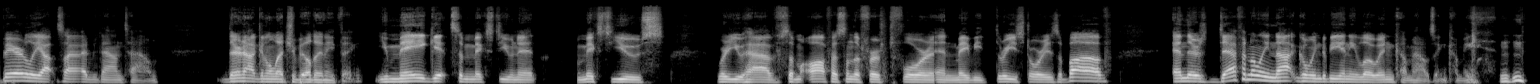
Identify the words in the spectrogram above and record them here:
barely outside of downtown, they're not going to let you build anything. You may get some mixed unit, mixed use where you have some office on the first floor and maybe three stories above. And there's definitely not going to be any low income housing coming in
